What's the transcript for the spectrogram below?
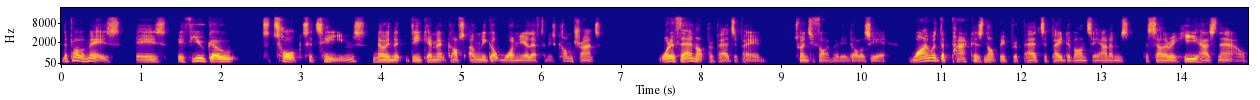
The problem is, is if you go to talk to teams knowing that DK Metcalf's only got one year left on his contract, what if they're not prepared to pay him $25 million a year? Why would the Packers not be prepared to pay Davante Adams the salary he has now,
